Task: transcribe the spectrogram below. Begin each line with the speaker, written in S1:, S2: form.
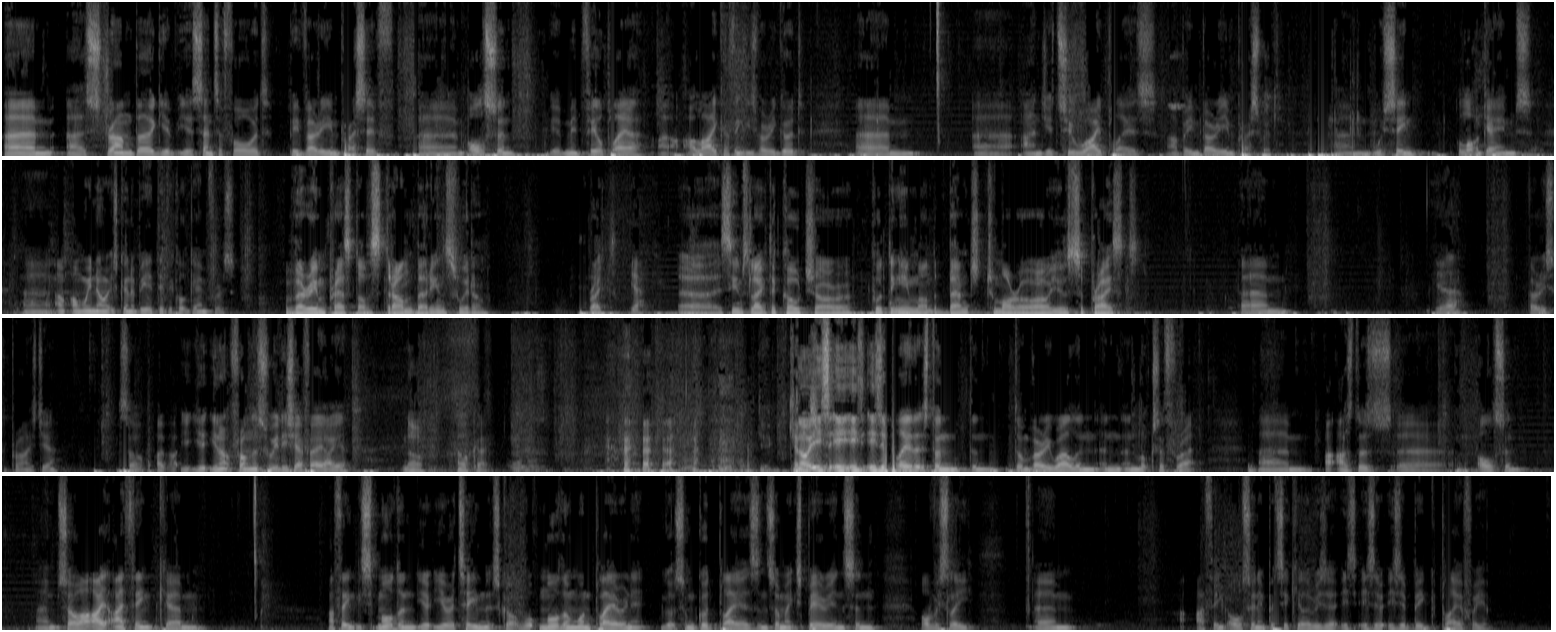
S1: Um, uh, Strandberg, your, your centre forward, be very impressive. Um, Olsson, your midfield player, I, I like. I think he's very good. Um, uh, and your two wide players, I've been very impressed with. Um, we've seen a lot of games, uh, and, and we know it's going to be a difficult game for us.
S2: Very impressed of Strandberg in Sweden, right?
S1: Yeah.
S2: Uh, it seems like the coach are putting him on the bench tomorrow. Are you surprised?
S1: Um, yeah, very surprised. Yeah. So uh, you, you're not from the Swedish FA, are you?
S2: No.
S1: Okay. No, he's, he's he's a player that's done done, done very well and, and, and looks a threat, um, as does uh, Olsson. Um, so I I think um, I think it's more than you're, you're a team that's got w- more than one player in it. You've got some good players and some experience, and obviously, um, I think Olsson in particular is a is, is a is a big player for you.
